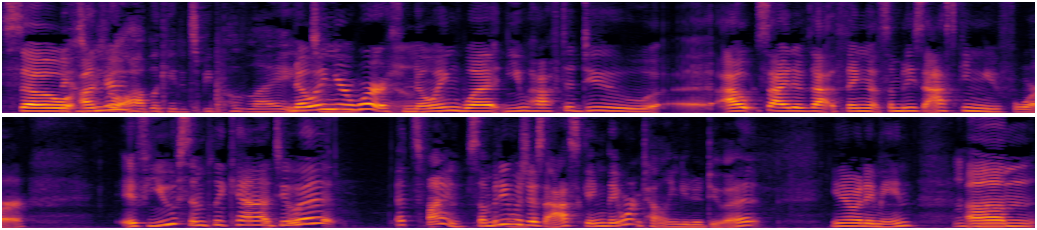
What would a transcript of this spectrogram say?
So because we under feel obligated to be polite. knowing and- your worth, knowing what you have to do uh, outside of that thing that somebody's asking you for. If you simply cannot do it, it's fine. Somebody was hmm. just asking; they weren't telling you to do it. You know what I mean? Mm-hmm. Um,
